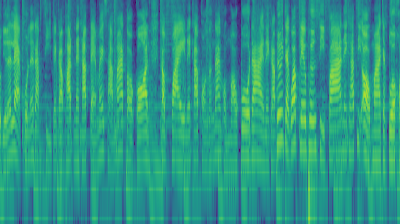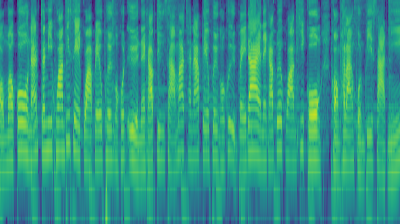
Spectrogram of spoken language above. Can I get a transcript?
ดอยู่แล้วแหละคนระดับ 4 จักรพรรดินะครับแต่ไม่สามารถต่อกรกับไฟนะครับของทางด้านของเมาโก้ได้นะครับเนื่องจากว่าเปลวเพลิงสีฟ้านะครับที่ออกมาจากตัวของเมาโก้นั้นจะมีความพิเศษกว่าเปลวเพลิงของคนอื่นนะครับจึงสามารถชนะเปลวเพลิงของคนอื่นไปได้นะครับด้วยความขี้โกงของพลังผลปีศาจนี้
